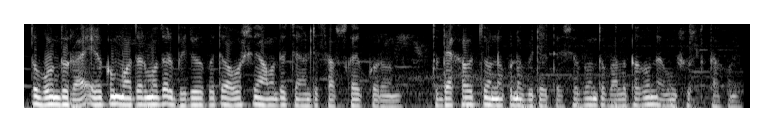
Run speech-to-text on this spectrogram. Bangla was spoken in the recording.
তো বন্ধুরা, এরকম মজার মজার ভিডিও পেতে অবশ্যই আমাদের চ্যানেলটি সাবস্ক্রাইব করুন। তো দেখা হচ্ছে অন্য কোনো ভিডিওতে সে পর্যন্ত ভালো থাকুন এবং সুস্থ থাকুন।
